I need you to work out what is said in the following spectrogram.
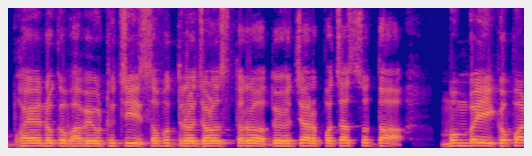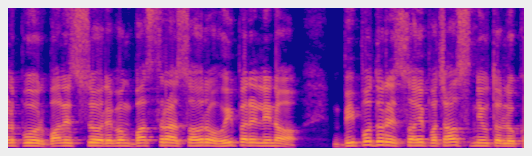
ଭୟାନକ ଭାବେ ଉଠୁଛି ସମୁଦ୍ର ଜଳସ୍ତର ଦୁଇ ହଜାର ପଚାଶ ସୁଦ୍ଧା ମୁମ୍ବାଇ ଗୋପାଳପୁର ବାଲେଶ୍ୱର ଏବଂ ବାସ୍ରା ସହର ହୋଇପାରେ ଲୀନ ବିପଦରେ ଶହେ ପଚାଶ ନିୟୁତ ଲୋକ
